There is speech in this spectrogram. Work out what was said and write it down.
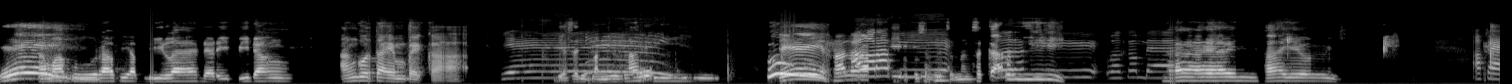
Yeay. Nama aku Raffi Abdillah dari bidang anggota MPK. Yeay. Biasa dipanggil Raffi. Yeay, halo. Halo Raffi. Aku sangat senang Halo sekali. Raffi. Welcome back. Hai, hai. Oke,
